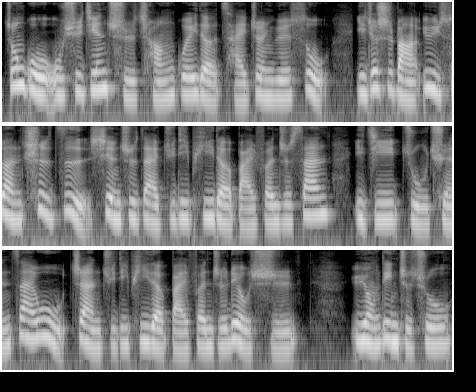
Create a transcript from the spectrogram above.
中国无需坚持常规的财政约束，也就是把预算赤字限制在 GDP 的百分之三，以及主权债务占 GDP 的百分之六十。”于永定指出。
